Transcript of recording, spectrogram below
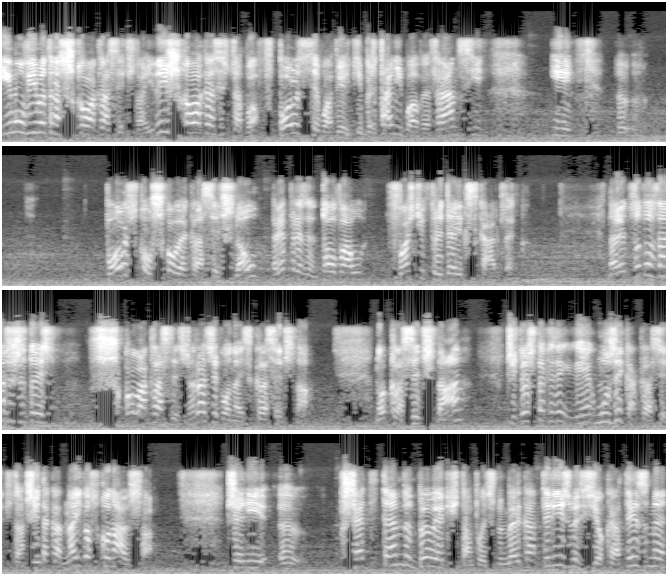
I mówimy teraz szkoła klasyczna. I szkoła klasyczna była w Polsce, była w Wielkiej Brytanii, była we Francji i e, polską szkołę klasyczną reprezentował właśnie Fryderyk Skarbek. No ale co to znaczy, że to jest szkoła klasyczna? Dlaczego ona jest klasyczna? No klasyczna, czyli to jest tak jak muzyka klasyczna, czyli taka najdoskonalsza. Czyli e, przedtem były jakieś tam powiedzmy merkantylizmy, fizjokratyzmy,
